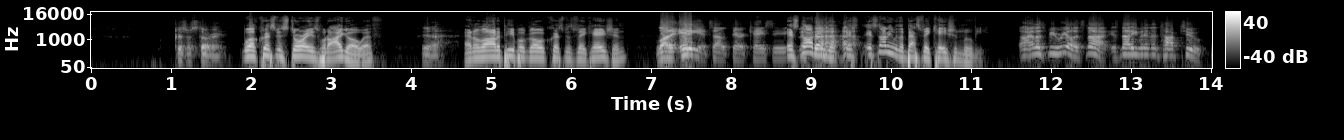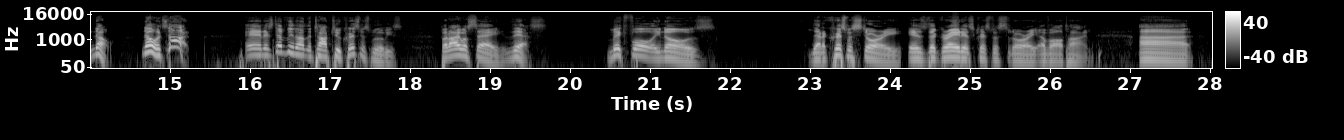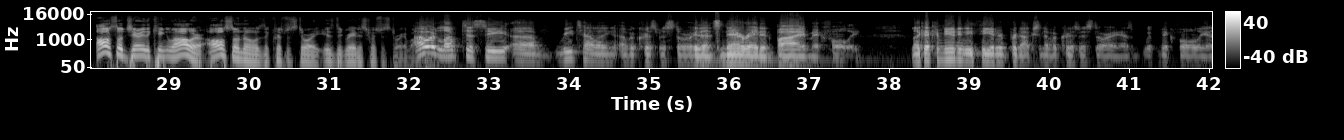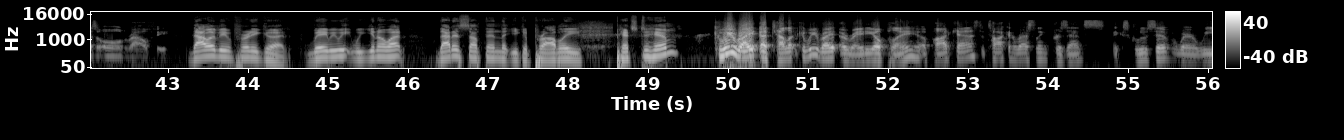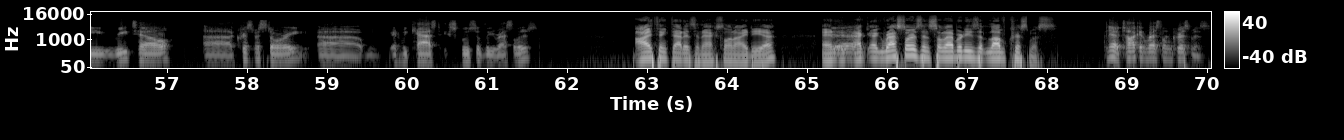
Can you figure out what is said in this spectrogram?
Christmas story. Well, Christmas Story is what I go with, Yeah. And a lot of people go Christmas Vacation. A lot of idiots out there, Casey. It's not even the, it's, it's not even the best vacation movie. All right, let's be real. It's not. It's not even in the top two. No, no, it's not, and it's definitely not in the top two Christmas movies. But I will say this: Mick Foley knows that A Christmas Story is the greatest Christmas story of all time. Uh, also, Jerry the King Lawler also knows that Christmas Story is the greatest Christmas story of all. I would love to see a retelling of a Christmas story that's narrated by Mick Foley, like a community theater production of a Christmas story, as with Mick Foley as old Ralphie. That would be pretty good. Maybe we, we, you know what? That is something that you could probably pitch to him. Can we write a tele? Can we write a radio play, a podcast, a Talking Wrestling presents exclusive, where we retell uh, Christmas story uh, and we cast exclusively wrestlers? I think that is an excellent idea. And Yeah. uh, uh, wrestlers and celebrities that love Christmas. Yeah, Talking Wrestling Christmas,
